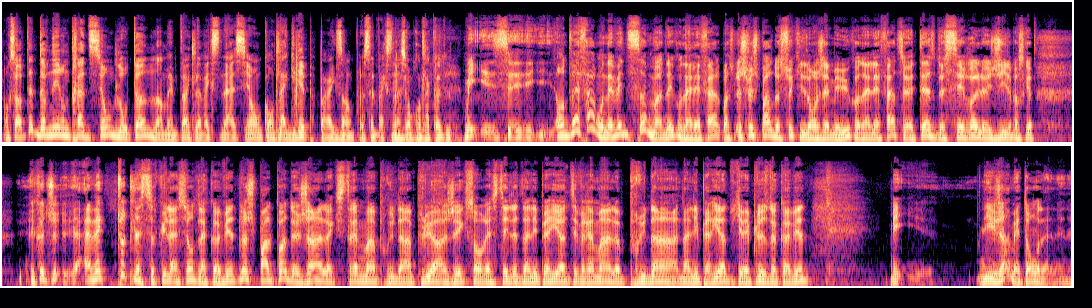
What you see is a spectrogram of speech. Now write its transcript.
Donc, ça va peut-être devenir une tradition de l'automne en même temps que la vaccination contre la grippe, par exemple, cette vaccination contre la COVID. Mais c'est- on devait faire, on avait dit ça à un moment donné qu'on allait faire. Parce que là, je parle de ceux qui l'ont jamais eu, qu'on allait faire un test de sérologie. là, parce que Écoute, je- avec toute la circulation de la COVID, là, je parle pas de gens là, extrêmement prudents, plus âgés, qui sont restés là, dans les périodes, c'est vraiment là, prudents dans les périodes où il y avait plus de COVID. Mais euh, les gens, mettons, de, de- de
